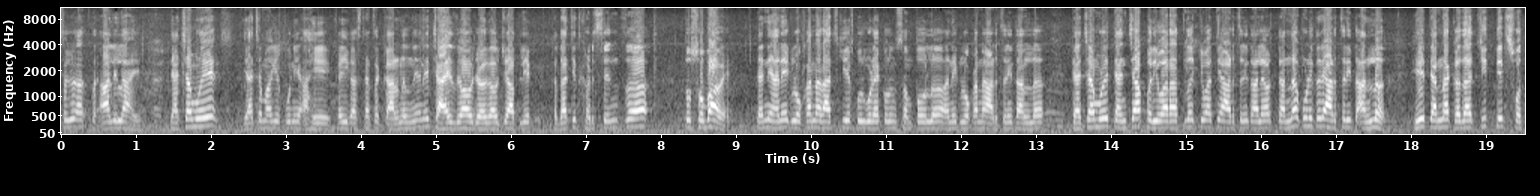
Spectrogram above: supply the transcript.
सगळं आलेलं आहे. त्याच्यामुळे याच्या मागे कोणी आहे काही असण्याचं कारणच नाही. आणि चाळीसगाव जळगावची आपली एक कदाचित खडसेंचा तो स्वभाव आहे. त्यांनी अनेक लोकांना राजकीय कुरगोड्या करून संपवलं अनेक लोकांना अडचणीत आणलं. त्याच्यामुळे त्यांच्या परिवारातलं किंवा त्या अडचणीत आल्यावर त्यांना कोणीतरी अडचणीत आणलं हे त्यांना कदाचित ते स्वतः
